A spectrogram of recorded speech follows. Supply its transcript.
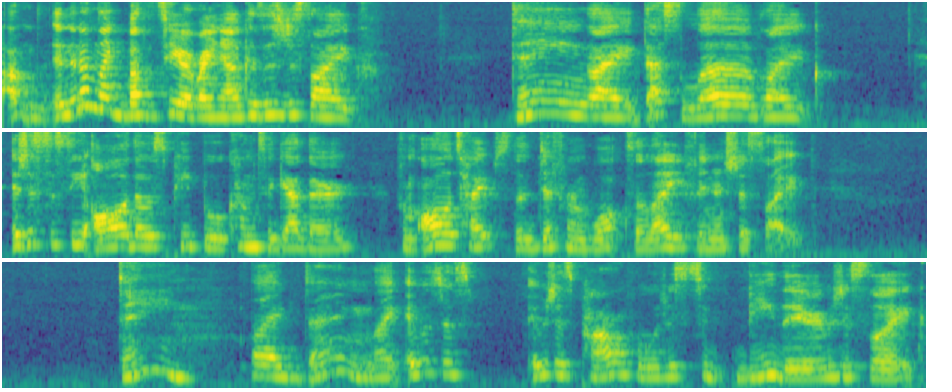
I'm, and then I'm like about to tear up right now because it's just like, dang, like that's love. Like, it's just to see all those people come together from all types of different walks of life, and it's just like, dang, like, dang, like it was just it was just powerful just to be there. It was just like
